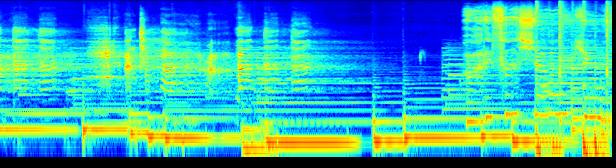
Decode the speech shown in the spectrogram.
What if I show you?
